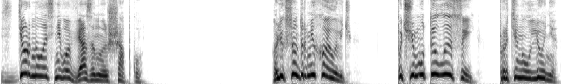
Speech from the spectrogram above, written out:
сдернула с него вязаную шапку. «Александр Михайлович, почему ты лысый?» — протянул Леня.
